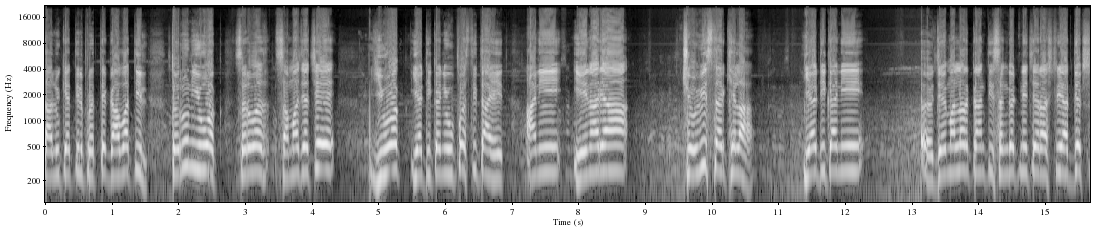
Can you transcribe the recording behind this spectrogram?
तालुक्यातील प्रत्येक गावातील तरुण युवक सर्व समाजाचे युवक या ठिकाणी उपस्थित आहेत. आणि येणाऱ्या चोवीस तारखेला या ठिकाणी जय मल्हार क्रांती संघटनेचे राष्ट्रीय अध्यक्ष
